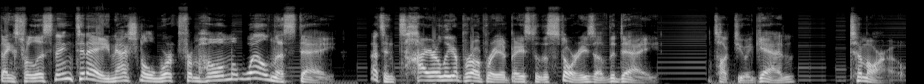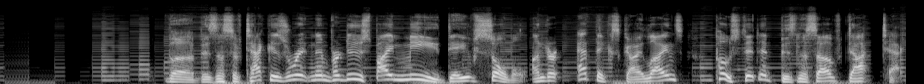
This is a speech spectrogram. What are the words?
Thanks for listening. Today, National Work From Home Wellness Day. That's entirely appropriate based on the stories of the day. I'll talk to you again tomorrow. The Business of Tech is written and produced by me, Dave Sobel, under ethics guidelines posted at businessof.tech.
